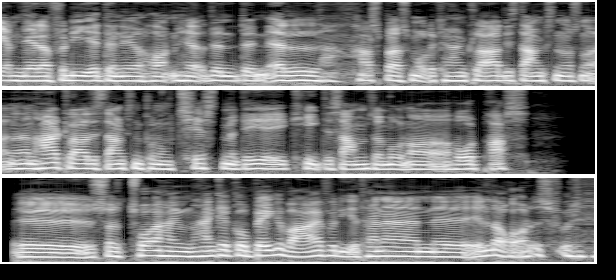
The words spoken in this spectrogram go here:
Jamen netop fordi, at den her hånd her, den, den, alle har spørgsmål, kan han klare distancen og sådan noget andet. Han har klaret distancen på nogle test, men det er ikke helt det samme som under hårdt pres. Øh, så tror jeg, han, han kan gå begge veje, fordi at han er en øh, ældre rotte selvfølgelig.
